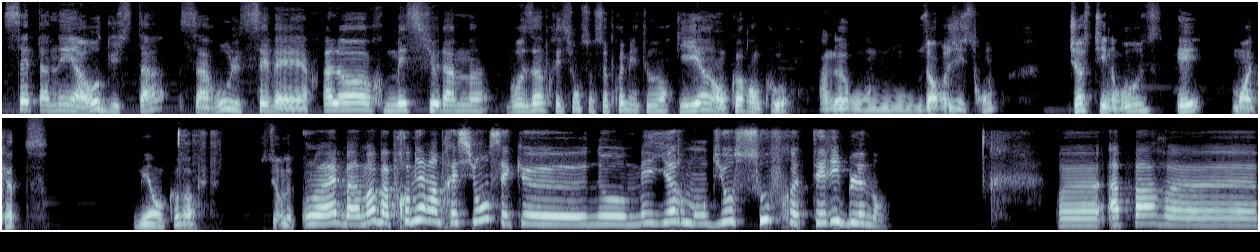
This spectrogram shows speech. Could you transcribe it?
Cette année à Augusta, ça roule sévère. Alors, messieurs, dames, vos impressions sur ce premier tour qui est encore en cours? À l'heure où nous enregistrons Justin Rose et moins 4. Mais encore Ouais, bah moi, ma première impression, c'est que nos meilleurs mondiaux souffrent terriblement. Euh, à part euh,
